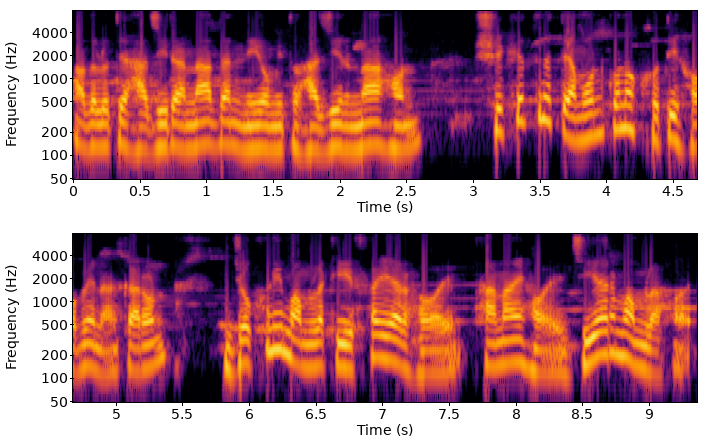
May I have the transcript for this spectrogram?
আদালতে হাজিরা না দেন, নিয়মিত হাজির না হন, সেক্ষেত্রে তেমন কোনো ক্ষতি হবে না। কারণ যখনই মামলাটি এফআইআর হয়, থানায় হয়, জিআর মামলা হয়,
